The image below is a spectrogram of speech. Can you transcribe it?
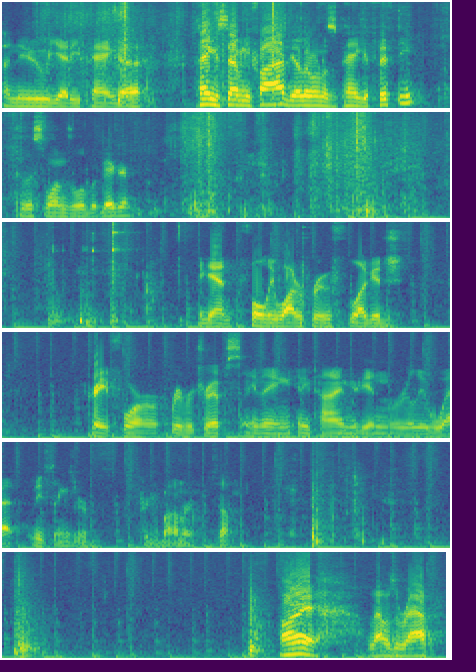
a new Yeti Panga Panga 75, the other one was a Panga 50, so this one's a little bit bigger. Again, fully waterproof luggage, great for river trips, anything, anytime you're getting really wet. These things are pretty bomber, so. All right, well, that was a wrap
